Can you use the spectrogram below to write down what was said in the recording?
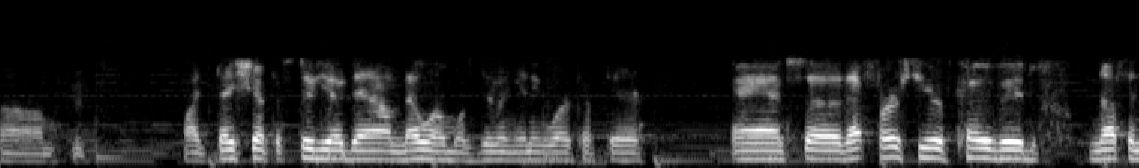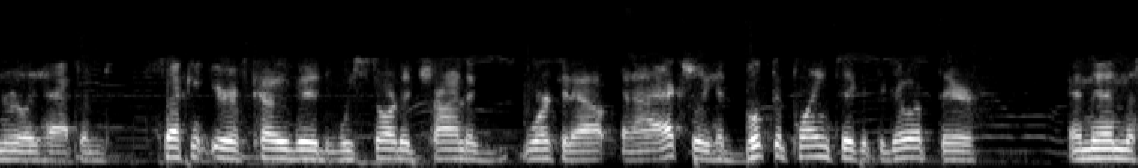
Um, like they shut the studio down, no one was doing any work up there. And so that first year of COVID, nothing really happened. Second year of COVID, we started trying to work it out, and I actually had booked a plane ticket to go up there. And then the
